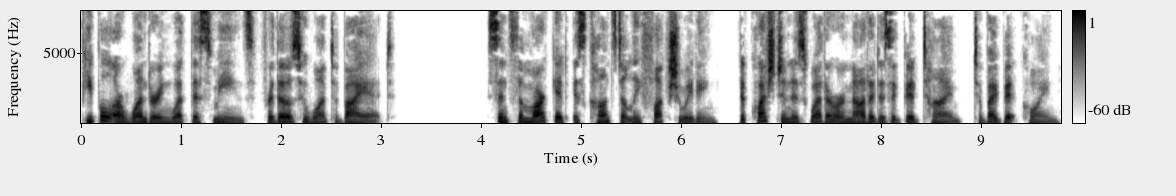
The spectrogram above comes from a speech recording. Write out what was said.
people are wondering what this means for those who want to buy it. Since the market is constantly fluctuating, the question is whether or not it is a good time to buy Bitcoin.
